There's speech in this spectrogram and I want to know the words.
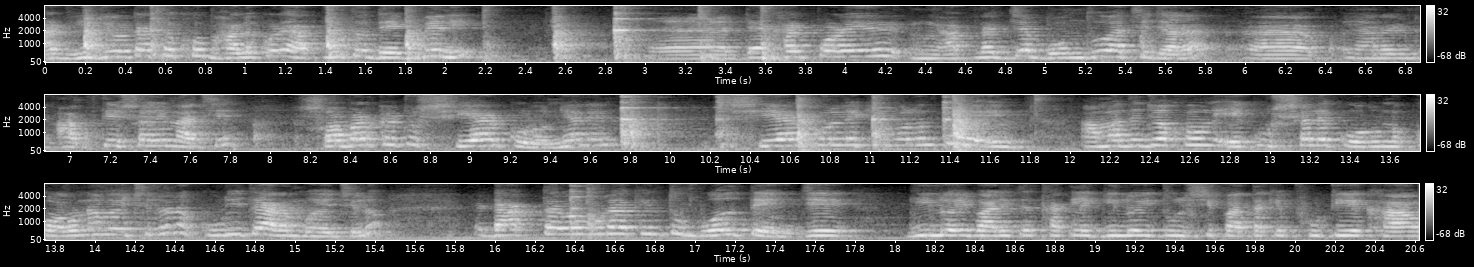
আর ভিডিওটা তো খুব ভালো করে আপনি তো দেখবেনই। দেখার পরে আপনার যা বন্ধু আছে যারা আত্মীয় স্বজন আছে, সবারকে একটু শেয়ার করুন, জানেন? শেয়ার করলে কি বলুন তো আমাদের যখন একুশ সালে করোনা করোনা হয়েছিল না, কুড়িতে আরম্ভ হয়েছিল, ডাক্তারবাবুরা কিন্তু বলতেন যে, গিলোই বাড়িতে থাকলে গিলোই তুলসী পাতাকে ফুটিয়ে খাও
